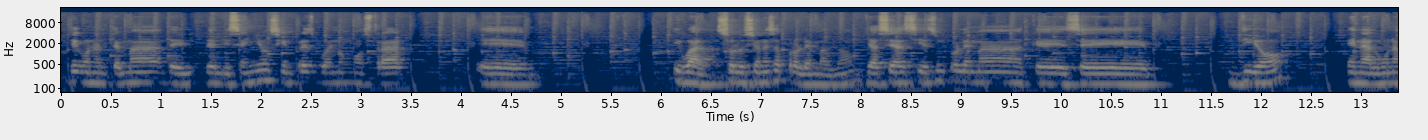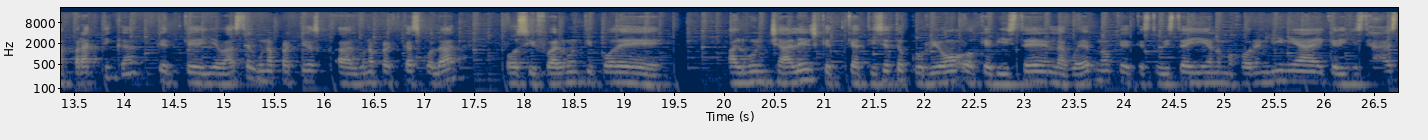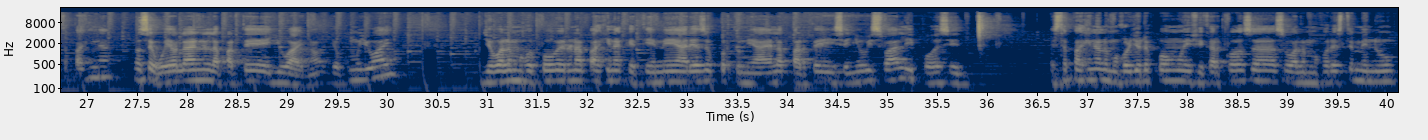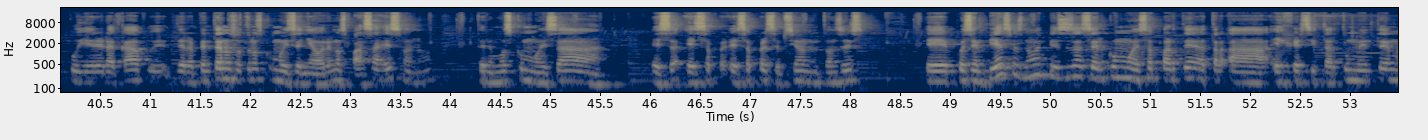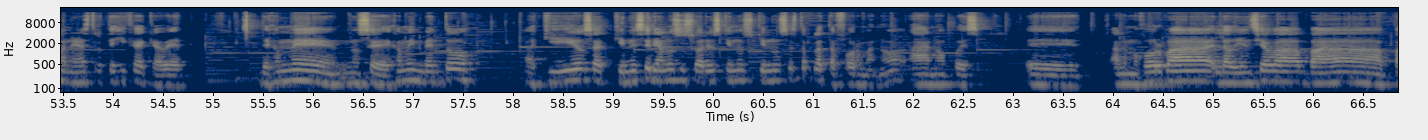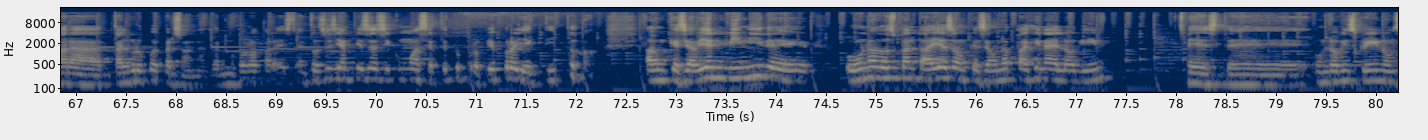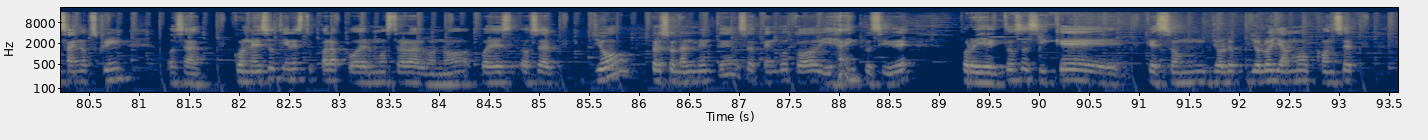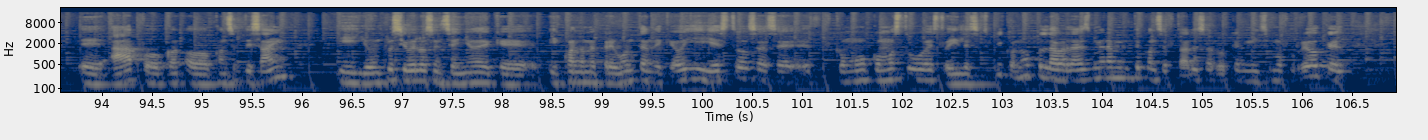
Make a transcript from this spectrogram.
digo, en el tema del diseño siempre es bueno mostrar eh, igual soluciones a problemas, ¿no? Ya sea si es un problema que se dio en alguna práctica que, que llevaste, alguna práctica, alguna práctica escolar, o si fue algún tipo de, algún challenge que, que, a ti se te ocurrió o que viste en la web, ¿no? Que, que, estuviste ahí a lo mejor en línea y que dijiste, ah, esta página, no sé, voy a hablar en la parte de UI, ¿no? Yo como UI, yo a lo mejor puedo ver una página que tiene áreas de oportunidad en la parte de diseño visual y puedo decir, esta página a lo mejor yo le puedo modificar cosas o a lo mejor este menú pudiera ir acá. De repente a nosotros como diseñadores nos pasa eso, ¿no? Tenemos como esa, esa, esa, esa percepción. Entonces, eh, pues empiezas, ¿no? Empiezas a hacer como esa parte, a, ejercitar tu mente de manera estratégica de que, a ver, déjame, no sé, déjame invento aquí, o sea, ¿quiénes serían los usuarios? ¿Quién, quién usa esta plataforma, no? Ah, no, pues eh, a lo mejor va, la audiencia va, va para tal grupo de personas, a lo mejor va para esto. Entonces ya empiezas así como a hacerte tu propio proyectito, aunque sea bien mini de una o dos pantallas, aunque sea una página de login, este, un login screen o un sign up screen. O sea, con eso tienes tú para poder mostrar algo, ¿no? Pues, o sea, yo personalmente, o sea, tengo todavía inclusive proyectos así que, que son, yo, yo lo llamo concept eh, app o, o, concept design y yo inclusive los enseño de que, y cuando me preguntan de que, oye, ¿y esto? O sea, ¿cómo, ¿cómo estuvo esto? Y les explico, no, pues la verdad es meramente conceptual, es algo que a mí se me ocurrió, que,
